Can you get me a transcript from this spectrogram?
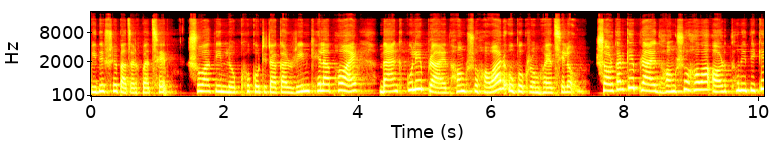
বিদেশে পাচার হয়েছে। সোয়া তিন লক্ষ কোটি টাকার ঋণ খেলাপ হওয়ায় ব্যাংকগুলি প্রায় ধ্বংস হওয়ার উপক্রম হয়েছিল। সরকারকে প্রায় ধ্বংস হওয়া অর্থনীতিকে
